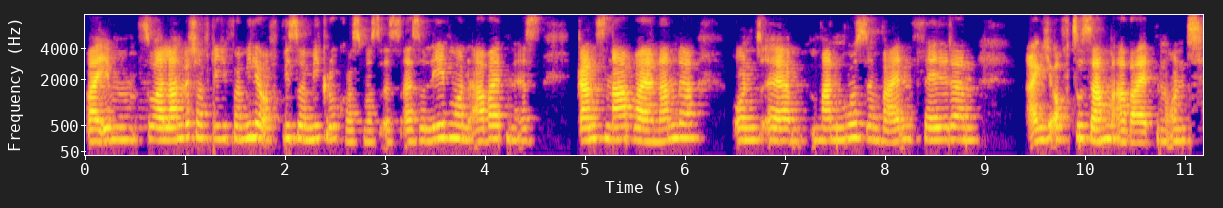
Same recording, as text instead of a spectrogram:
Weil eben so eine landwirtschaftliche Familie oft wie so ein Mikrokosmos ist. Also Leben und Arbeiten ist ganz nah beieinander und äh, man muss in beiden Feldern eigentlich oft zusammenarbeiten. Und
